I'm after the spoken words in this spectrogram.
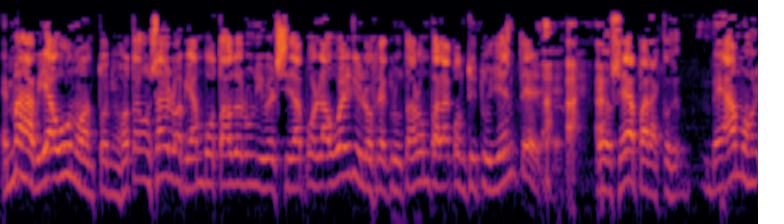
es más, había uno, Antonio J. González, lo habían votado de la universidad por la huelga y lo reclutaron para la constituyente, eh, o sea, para que veamos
